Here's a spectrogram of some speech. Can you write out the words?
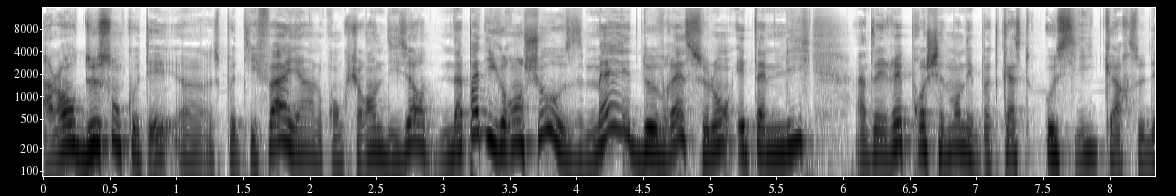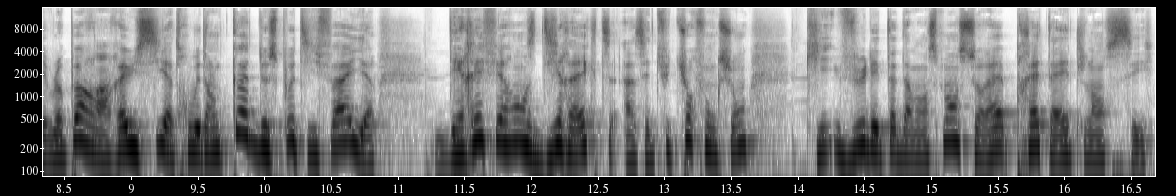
Alors de son côté, euh, Spotify, hein, le concurrent de Deezer, n'a pas dit grand-chose, mais devrait, selon Ethan Lee, intégrer prochainement des podcasts aussi, car ce développeur a réussi à trouver dans le code de Spotify des références directes à cette future fonction qui, vu l'état d'avancement, serait prête à être lancée.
